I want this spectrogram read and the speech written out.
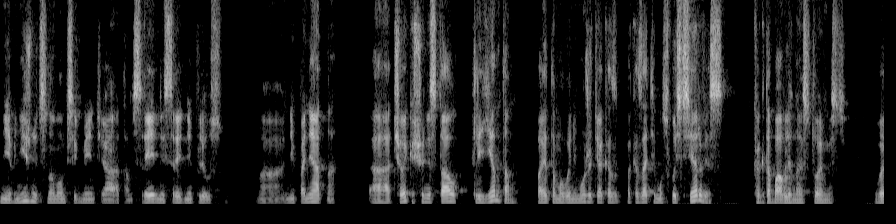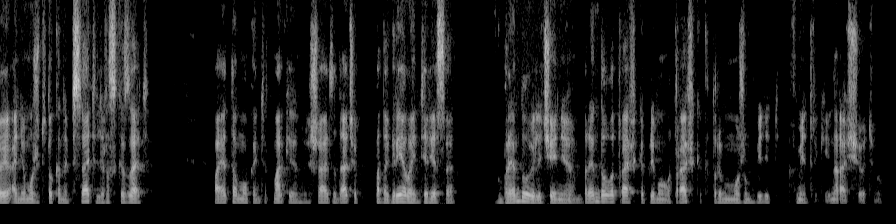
не в нижнеценовом сегменте, а там средний, средний плюс. А, непонятно, а человек еще не стал клиентом, поэтому вы не можете показать ему свой сервис как добавленная стоимость. Вы о нем можете только написать или рассказать. Поэтому контент-маркетинг решает задачу подогрева интереса к бренду, увеличения брендового трафика, прямого трафика, который мы можем видеть в метрике и наращивать его.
